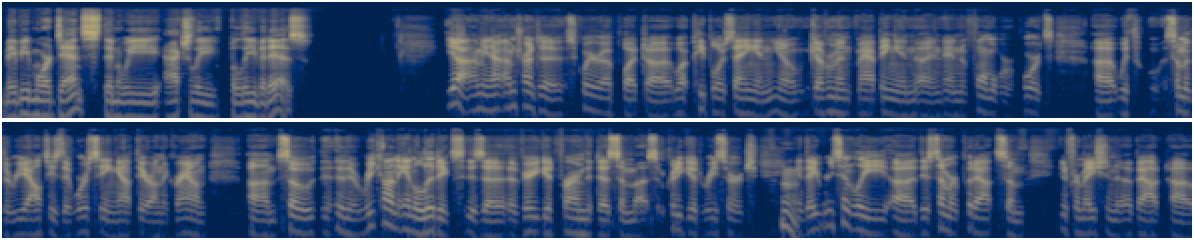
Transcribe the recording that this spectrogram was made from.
maybe more dense than we actually believe it is. Yeah, I mean, I'm trying to square up what uh, what people are saying in you know government mapping and and, and formal reports uh, with some of the realities that we're seeing out there on the ground. Um, so the, the, Recon Analytics is a, a, very good firm that does some uh, some pretty good research, hmm. and they recently uh, this summer put out some information about uh,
